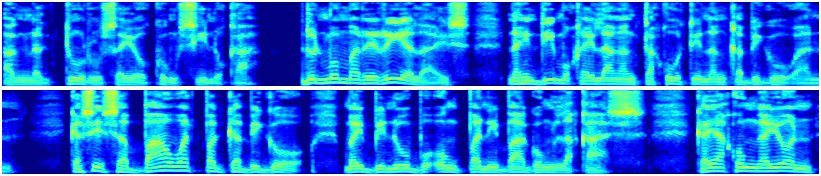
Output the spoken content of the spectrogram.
ang nagturo sa iyo kung sino ka. Doon mo marirealize na hindi mo kailangang takutin ang kabiguan. Kasi sa bawat pagkabigo, may binubuong panibagong lakas. Kaya kung ngayon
